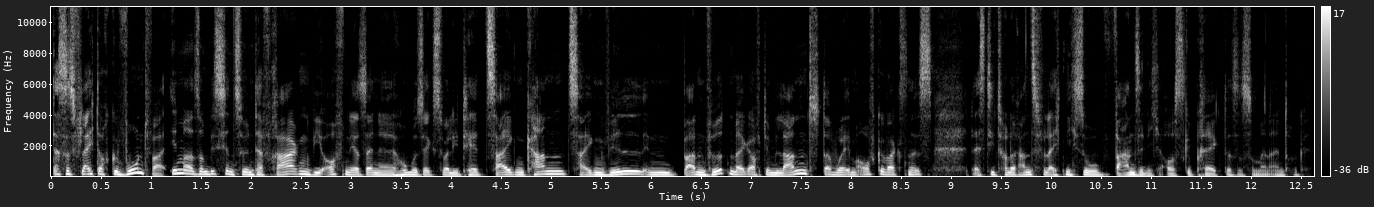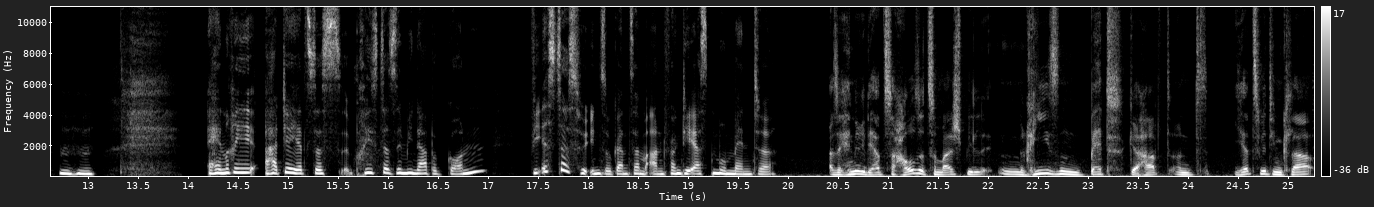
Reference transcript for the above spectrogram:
dass es vielleicht auch gewohnt war, immer so ein bisschen zu hinterfragen, wie offen er seine Homosexualität zeigen kann, zeigen will. In Baden-Württemberg auf dem Land, da wo er eben aufgewachsen ist, da ist die Toleranz vielleicht nicht so wahnsinnig ausgeprägt. Das ist so mein Eindruck. Mhm. Henry hat ja jetzt das Priesterseminar begonnen. Wie ist das für ihn so ganz am Anfang, die ersten Momente? Also Henry, der hat zu Hause zum Beispiel ein Riesenbett gehabt und jetzt wird ihm klar,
